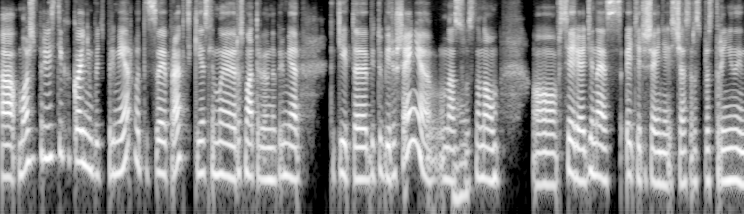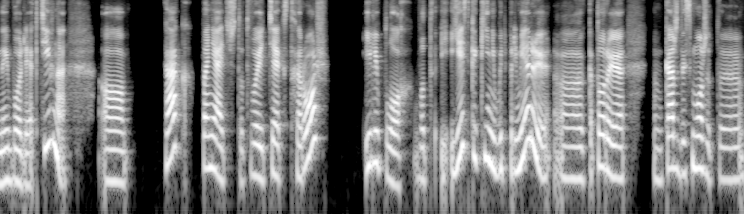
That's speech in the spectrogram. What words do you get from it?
А можешь привести какой-нибудь пример вот из своей практики, если мы рассматриваем, например, какие-то B2B решения, у нас uh-huh. в основном э, в серии 1С эти решения сейчас распространены наиболее активно, э, как понять, что твой текст хорош или плох? Вот есть какие-нибудь примеры, э, которые каждый сможет э,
